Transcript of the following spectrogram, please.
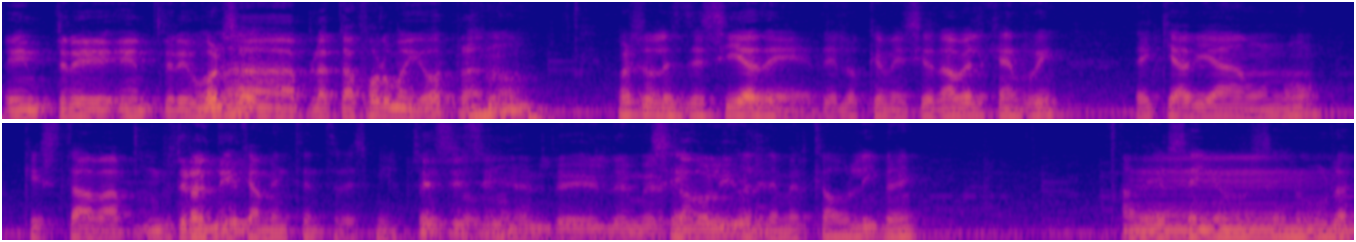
entre, entre Por una plataforma y otra, ¿no? Por eso les decía de, de lo que mencionaba el Henry, de que había uno que estaba pues, ¿En 3,000? prácticamente en 3 mil Sí, pesos. sí, sí, ¿no? el de, el de Sí, Mercado Libre. El de Mercado Libre. A ver, señor, señor Burak.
